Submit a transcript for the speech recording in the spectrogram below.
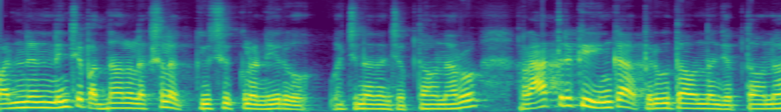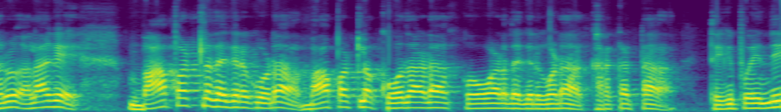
పన్నెండు నుంచి పద్నాలుగు లక్షల క్యూసిక్కుల నీరు వచ్చినదని చెప్తా ఉన్నారు. రాత్రికి ఇంకా పెరుగుతూ ఉందని చెప్తా ఉన్నారు. అలాగే బాపట్ల దగ్గర కూడా బాపట్ల కోదాడ కోవాడ దగ్గర కూడా కరకట్ట తెగిపోయింది.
